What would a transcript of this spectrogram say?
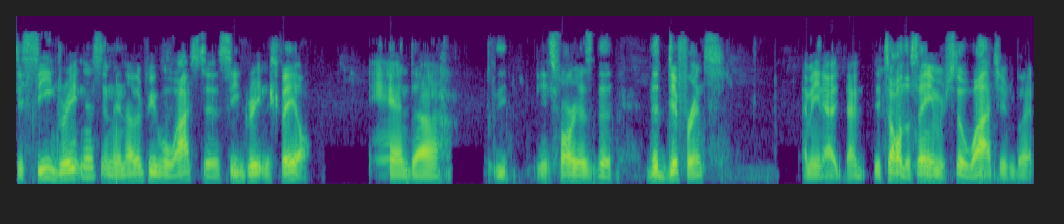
to see greatness, and then other people watch to see greatness fail. And uh, as far as the the difference, I mean, I, I, it's all the same. You're still watching, but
